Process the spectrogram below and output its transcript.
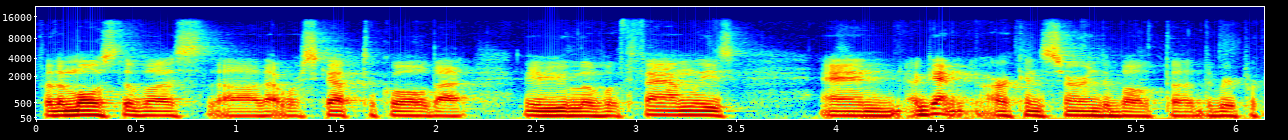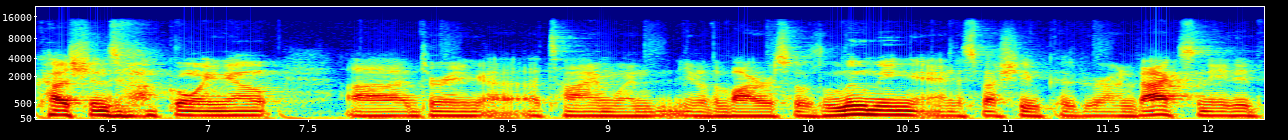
for the most of us uh, that were skeptical, that maybe you live with families, and again are concerned about the, the repercussions about going out, uh, during a, a, time when you know the virus was looming, and especially because we were unvaccinated,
